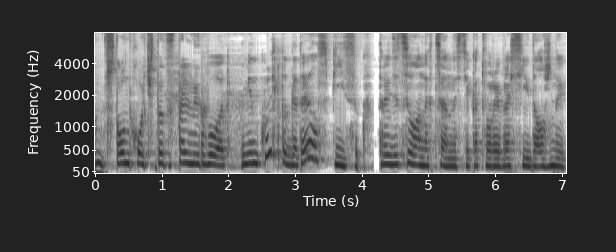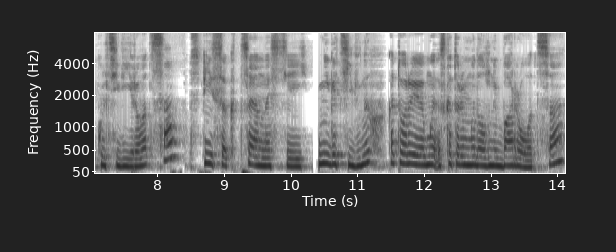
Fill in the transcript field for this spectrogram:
он, что он хочет от остальных. Вот. Минкульт подготовил список традиционных ценностей, которые в России должны культивироваться. Список ценностей негативных, которые мы, с которыми мы должны бороться.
